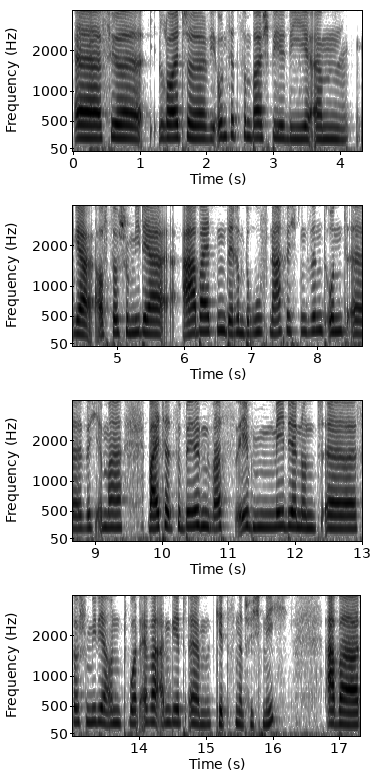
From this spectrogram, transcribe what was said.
Äh, für Leute wie uns jetzt zum Beispiel, die ähm, ja auf Social Media arbeiten, deren Beruf Nachrichten sind und äh, sich immer weiterzubilden, was eben Medien und äh, Social Media und whatever angeht, ähm, geht es natürlich nicht. Aber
